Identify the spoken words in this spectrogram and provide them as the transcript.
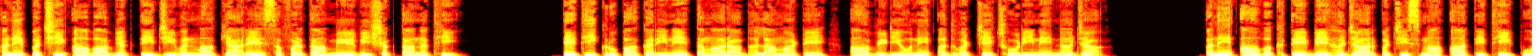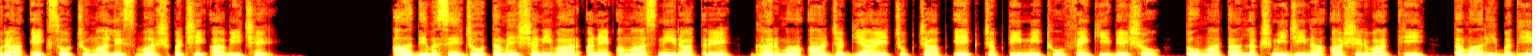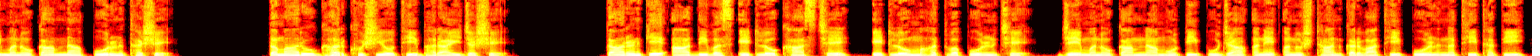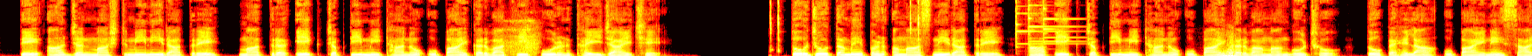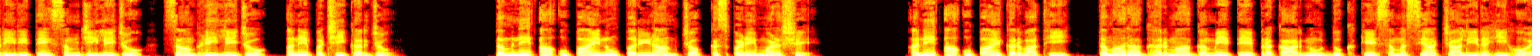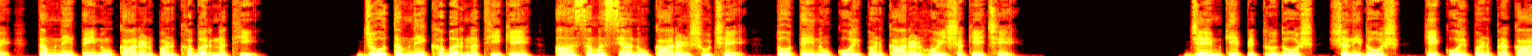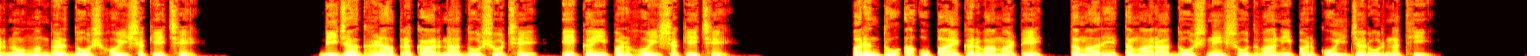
અને પછી આવા વ્યક્તિ જીવનમાં ક્યારેય સફળતા મેળવી શકતા નથી. તેથી કૃપા કરીને તમારા ભલા માટે આ વિડિયોને અધવચ્ચે છોડીને ન જા. અને આ વખતે બે હજાર પચીસમાં આ તિથિ પૂરા એકસો ચુમ્માલીસ વર્ષ પછી આવી છે. આ દિવસે જો તમે શનિવાર અને અમાસની રાત્રે ઘરમાં આ જગ્યાએ ચૂપચાપ એક ચપટી મીઠું ફેંકી દેશો, તો માતા લક્ષ્મીજીના આશીર્વાદથી તમારી બધી મનોકામના પૂર્ણ થશે. તમારું ઘર ખુશીઓથી ભરાઈ જશે. કારણ કે આ દિવસ એટલો ખાસ છે, એટલો મહત્વપૂર્ણ છે. જે મનોકામના મોટી પૂજા અને અનુષ્ઠાન કરવાથી પૂર્ણ નથી થતી, તે આ જન્માષ્ટમીની રાત્રે માત્ર એક ચપટી મીઠાનો ઉપાય કરવાથી પૂર્ણ થઈ જાય છે. તો જો તમે પણ અમાસની રાત્રે આ એક ચપટી મીઠાનો ઉપાય કરવા માંગો છો, તો પહેલા ઉપાયને સારી રીતે સમજી લેજો, સાંભળી લેજો અને પછી કરજો. તમને આ ઉપાયનું પરિણામ ચોક્કસપણે મળશે. અને આ ઉપાય કરવાથી તમારા ઘરમાં ગમે તે પ્રકારનું દુઃખ કે સમસ્યા ચાલી રહી હોય, તમને તેનું કારણ પણ ખબર નથી. જો તમને ખબર નથી કે આ સમસ્યાનું કારણ શું છે, તો તેનું કોઈ પણ કારણ હોઈ શકે છે. જેમ કે પિતૃદોષ, શનિદોષ કે કોઈ પણ પ્રકારનો મંગળ દોષ હોઈ શકે છે. બીજા ઘણા પ્રકારના દોષો છે, એ કંઈ પણ હોઈ શકે છે. પરંતુ આ ઉપાય કરવા માટે તમારે તમારા દોષને શોધવાની પણ કોઈ જરૂર નથી.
